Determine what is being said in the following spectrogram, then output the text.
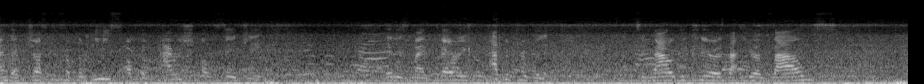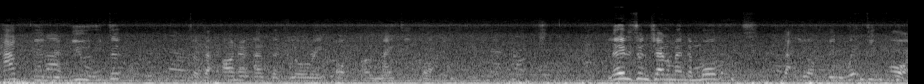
and the justice of the peace of the parish of St. James, it is my very happy privilege now declare that your vows have been renewed to the honor and the glory of Almighty God. Ladies and gentlemen, the moment that you have been waiting for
